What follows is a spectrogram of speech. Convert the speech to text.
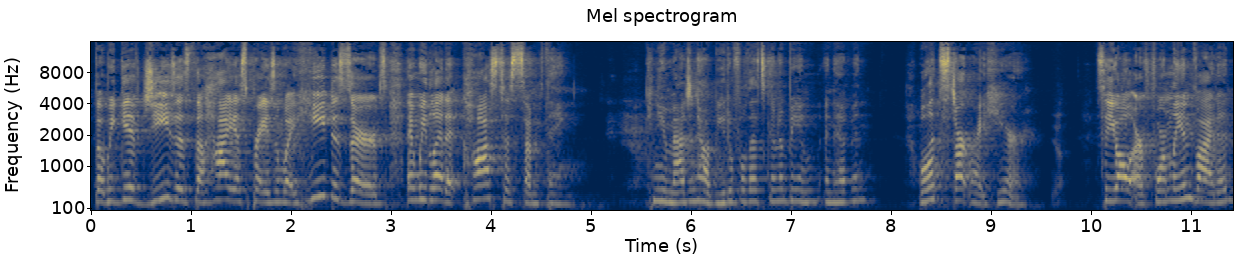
but we give Jesus the highest praise and what He deserves, and we let it cost us something. Can you imagine how beautiful that's going to be in, in heaven? Well, let's start right here. So y'all are formally invited.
